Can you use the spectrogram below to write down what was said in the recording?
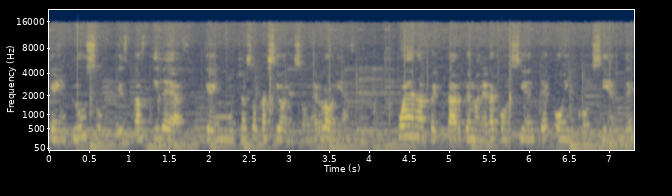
que incluso estas ideas, que en muchas ocasiones son erróneas, pueden afectar de manera consciente o inconsciente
